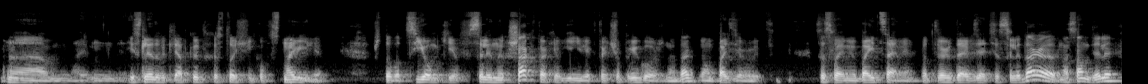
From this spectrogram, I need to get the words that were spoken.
исследователи открытых источников установили, что вот съемки в соляных шахтах Евгения Викторовича Пригожина, да, где он позирует со своими бойцами, подтверждая взятие Солидара, на самом деле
